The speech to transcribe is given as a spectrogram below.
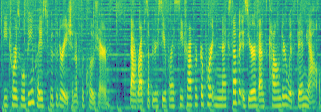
Detours will be in place for the duration of the closure. That wraps up your CFRC traffic report, and next up is your events calendar with Danielle.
